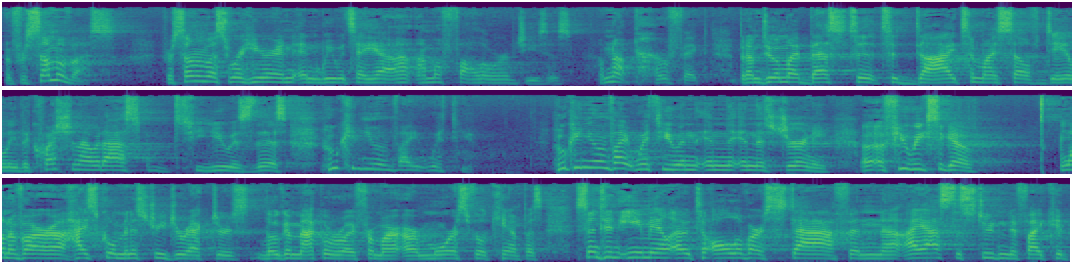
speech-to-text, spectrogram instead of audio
And for some of us, for some of us, we're here and, and we would say, Yeah, I'm a follower of Jesus. I'm not perfect, but I'm doing my best to, to die to myself daily. The question I would ask to you is this Who can you invite with you? Who can you invite with you in, in, in this journey? A, a few weeks ago, one of our uh, high school ministry directors, Logan McElroy from our, our, Morrisville campus, sent an email out to all of our staff, and uh, I asked the student if I could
